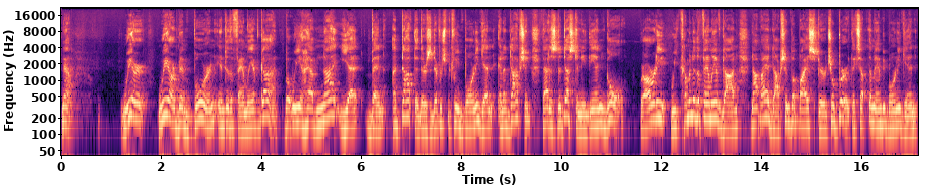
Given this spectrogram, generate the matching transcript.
Now, we are we are been born into the family of God, but we have not yet been adopted. There's a difference between born again and adoption. That is the destiny, the end goal. We're already, we come into the family of God, not by adoption, but by a spiritual birth. Except the man be born again,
